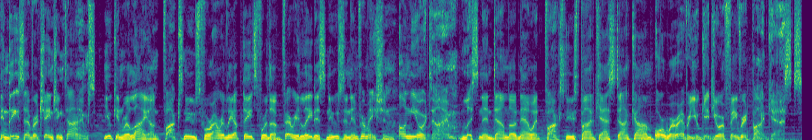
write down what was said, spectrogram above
In these ever changing times, you can rely on Fox News for hourly updates for the very latest news and information on your time. Listen and download now at foxnewspodcast.com or wherever you get your favorite podcasts.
